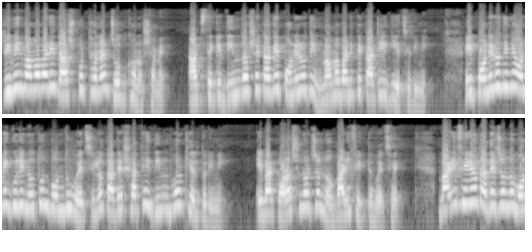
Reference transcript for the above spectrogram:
রিমির মামাবাড়ি দাসপুর থানার যোধ ঘনশ্যামে আজ থেকে দিন দশেক আগে পনেরো দিন মামাবাড়িতে কাটিয়ে গিয়েছে রিমি। এই পনেরো দিনে অনেকগুলি নতুন বন্ধু হয়েছিল, তাদের সাথেই দিনভর খেলত রিমি। এবার পড়াশোনার জন্য বাড়ি ফিরতে হয়েছে। বাড়ি ফিরেও তাদের জন্য মন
